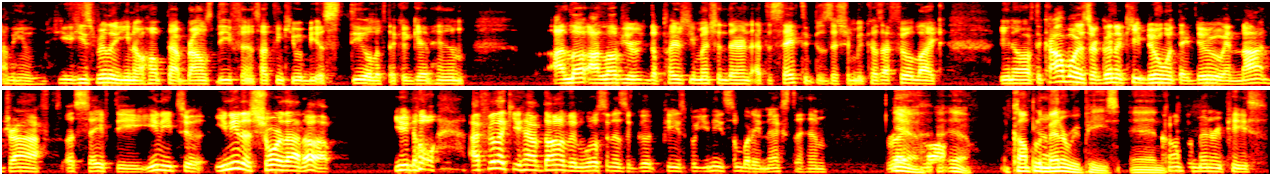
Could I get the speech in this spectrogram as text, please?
I mean, he, he's really you know helped that Browns defense. I think he would be a steal if they could get him. I love I love your the players you mentioned there at the safety position because I feel like you know if the Cowboys are going to keep doing what they do and not draft a safety, you need to you need to shore that up. You know, I feel like you have Donovan Wilson as a good piece, but you need somebody next to him. Right? Yeah, yeah, a complementary yeah. piece and complementary piece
